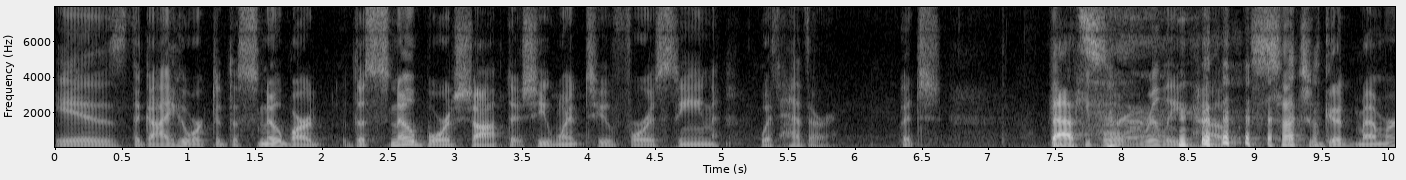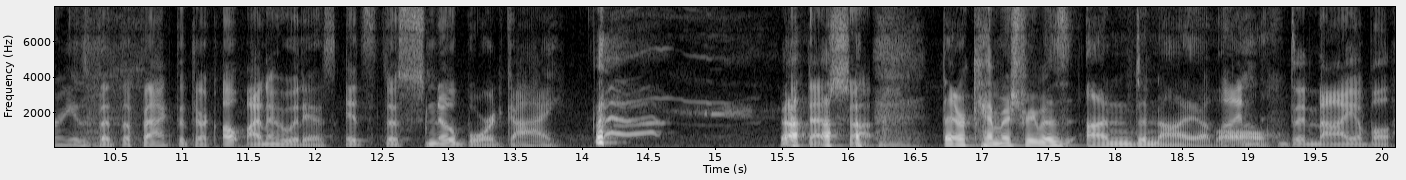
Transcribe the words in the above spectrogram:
is the guy who worked at the snowboard the snowboard shop that she went to for a scene with Heather, which That's people really have such good memories, but the fact that they're like, oh, I know who it is. It's the snowboard guy at that shop. their chemistry was undeniable. Undeniable.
